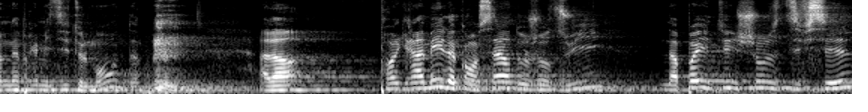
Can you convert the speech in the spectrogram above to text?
Bon après-midi tout le monde. Alors, programmer le concert d'aujourd'hui n'a pas été une chose difficile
